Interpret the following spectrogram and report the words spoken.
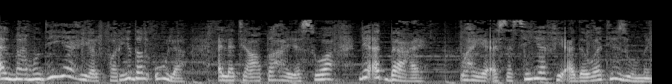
المعمودية هي الفريضة الأولى التي أعطاها يسوع لأتباعه وهي أساسية في أدوات زومه.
